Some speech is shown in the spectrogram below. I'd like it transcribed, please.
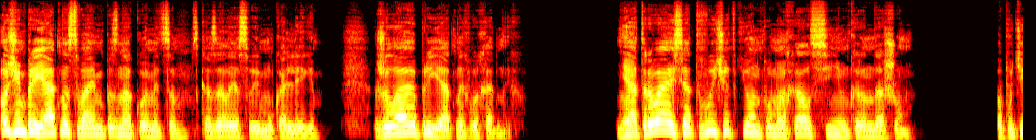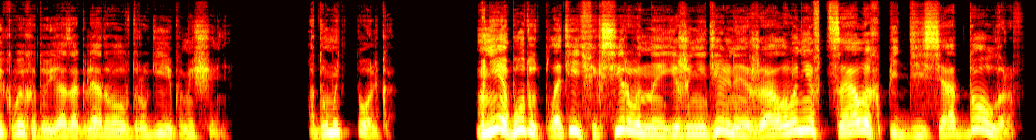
«Очень приятно с вами познакомиться», — сказал я своему коллеге. «Желаю приятных выходных». Не отрываясь от вычетки, он помахал синим карандашом. По пути к выходу я заглядывал в другие помещения. Подумать только. Мне будут платить фиксированное еженедельное жалование в целых 50 долларов.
